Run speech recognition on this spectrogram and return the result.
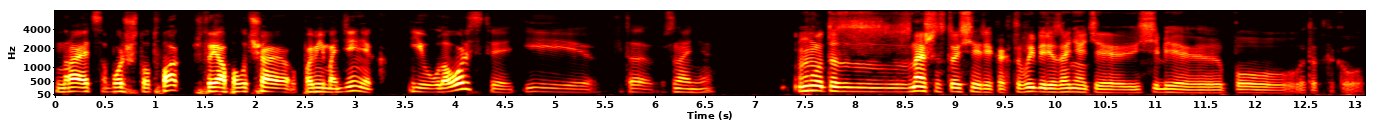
нравится больше тот факт, что я получаю помимо денег и удовольствие, и какие-то знания. Ну, это знаешь из той серии, как-то выбери занятие себе по этот какого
